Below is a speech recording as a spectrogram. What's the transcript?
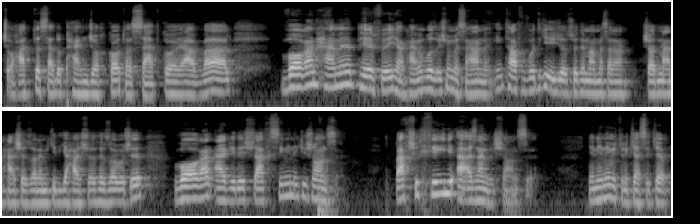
چه حتی 150 گاه تا 100 گاه اول واقعا همه پرفعی همه بازیشون مثل همه. این تفاوتی که ایجاد شده من مثلا شاید من 8000 میگه دیگه 80000 باشه واقعا عقیده شخصی اینه که شانسه. بخشی خیلی اعظمی شانسه. یعنی نمی‌تونه کسی که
